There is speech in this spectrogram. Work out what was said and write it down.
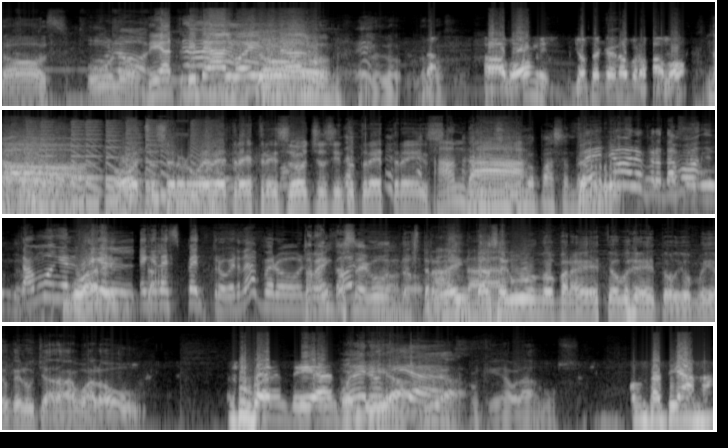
dos, uno. Uno. Di- Dite algo ahí, dite algo. No, no, no. Jabón, yo sé que no, pero jabón. No. 809-338-1033. Los Anda. segundos pasan. Ter- Señores, pero estamos, estamos en, el, en, el, en el espectro, ¿verdad? Pero no hay 30 gol. segundos. 30 Anda. segundos para este objeto. Dios mío, qué lucha aló. Buenos días. Buen Buenos día. días. ¿Con quién hablamos? Con Tatiana.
